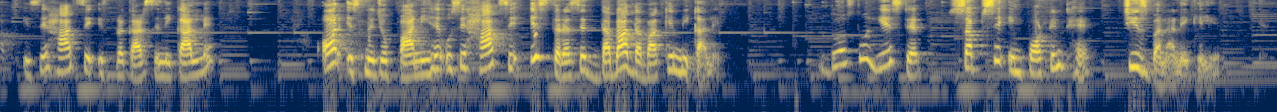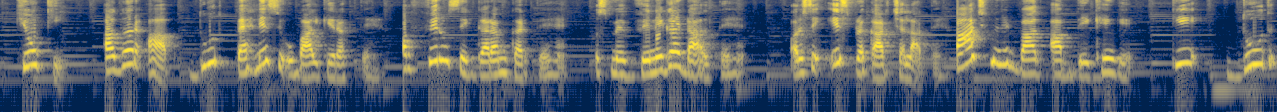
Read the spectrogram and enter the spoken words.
अब इसे हाथ से इस प्रकार से निकाल लें और इसमें जो पानी है, उसे हाथ से इस तरह से दबा दबा के निकालें। दोस्तों, ये स्टेप सबसे इंपॉर्टेंट है चीज़ बनाने के लिए। क्योंकि अगर आप दूध पहले से उबाल के रखते हैं फिर उसे गर्म करते हैं, उसमें विनेगर डालते हैं और इसे इस प्रकार चलाते हैं। पाँच मिनट बाद आप देखेंगे कि दूध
